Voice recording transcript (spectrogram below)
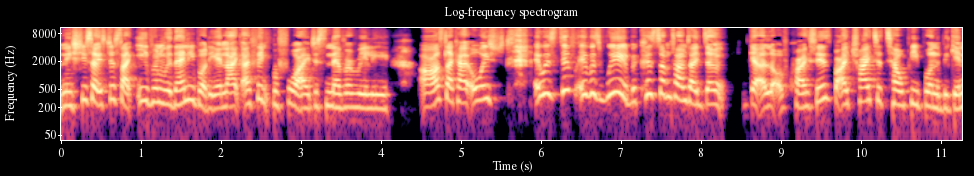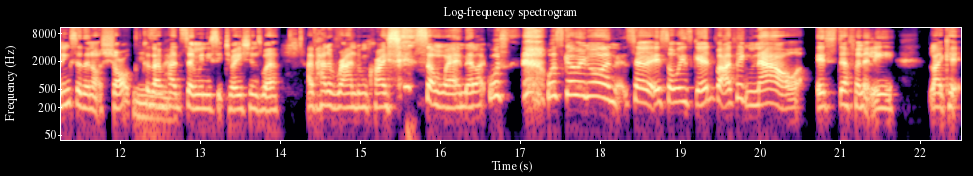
issue. So it's just like even with anybody, and like I think before, I just never really asked. Like I always, it was diff- It was weird because sometimes I don't get a lot of crises, but I try to tell people in the beginning so they're not shocked because mm. I've had so many situations where I've had a random crisis somewhere and they're like, "What's what's going on?" So it's always good, but I think now it's definitely like it,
